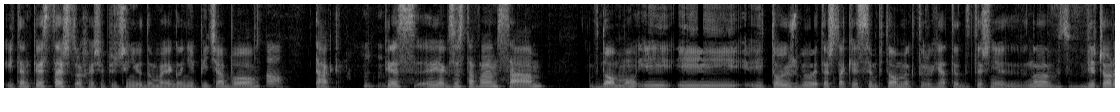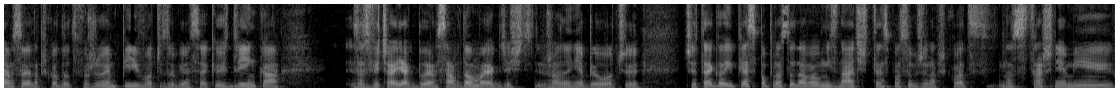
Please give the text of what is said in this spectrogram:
I ten pies też trochę się przyczynił do mojego niepicia, bo O, tak. Pies, jak zostawałem sam w domu i, i, i to już były też takie symptomy, których ja wtedy też nie. No, wieczorem sobie na przykład otworzyłem piwo, czy zrobiłem sobie jakiegoś drinka. Zazwyczaj jak byłem sam w domu, jak gdzieś żony nie było, czy, czy tego, i pies po prostu dawał mi znać w ten sposób, że na przykład no, strasznie mi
